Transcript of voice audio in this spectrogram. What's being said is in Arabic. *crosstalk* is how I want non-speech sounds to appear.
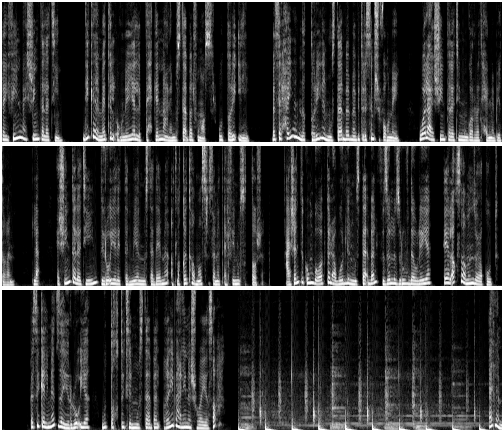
شايفين 2030 دي كلمات الأغنية اللي بتحكي لنا عن المستقبل في مصر والطريق ليه بس الحقيقة إن الطريق للمستقبل ما بيترسمش في أغنية ولا 2030 مجرد حلم بيتغنى. لا 2030 دي رؤية للتنمية المستدامة أطلقتها مصر سنة 2016 عشان تكون بوابة العبور للمستقبل في ظل ظروف دولية هي الأقصى منذ عقود. بس كلمات زي الرؤية والتخطيط للمستقبل غريبة علينا شوية صح؟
